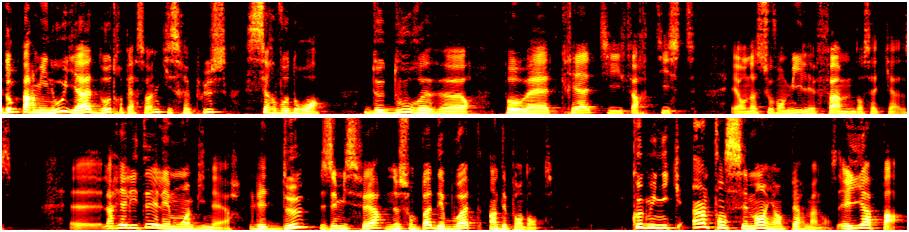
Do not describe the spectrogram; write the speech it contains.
Et donc parmi nous, il y a d'autres personnes qui seraient plus cerveau droit, de doux rêveurs, poètes, créatifs, artistes. Et on a souvent mis les femmes dans cette case. Euh, la réalité, elle est moins binaire. Les deux hémisphères ne sont pas des boîtes indépendantes. Ils communiquent intensément et en permanence. Et il n'y a pas,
